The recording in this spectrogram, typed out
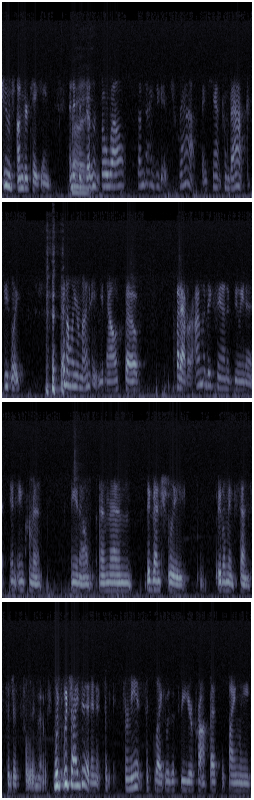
huge undertaking. And if Right. it doesn't go well, sometimes you get trapped and can't come back. You like spend all your money, you know. So whatever. I'm a big fan of doing it in increments, you know, and then eventually it'll make sense to just fully move, which, which I did. And it took, for me, it took like it was a three year process to finally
